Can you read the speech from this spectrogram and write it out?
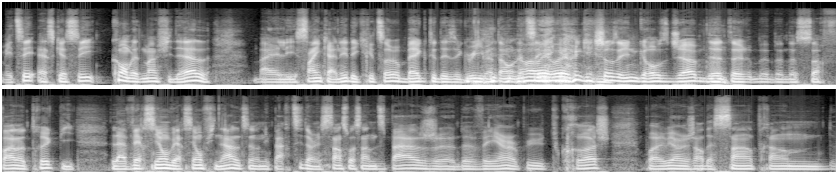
Mais tu sais, est-ce que c'est complètement fidèle? Ben, les cinq années d'écriture beg to disagree, mettons. Là, Quelque chose a eu une grosse job de, de, de, se refaire notre truc. Puis la version, version finale, on est parti d'un 170 pages euh, de V1 un peu tout croche pour arriver à un genre de 132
